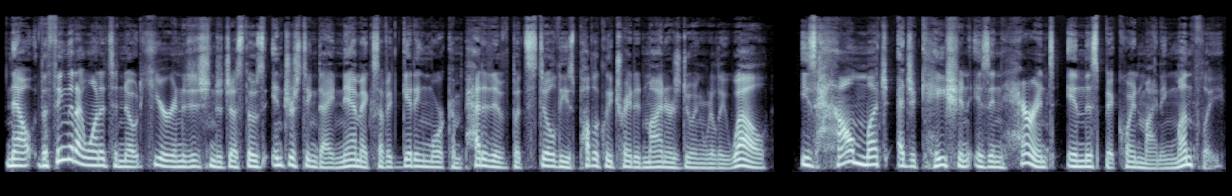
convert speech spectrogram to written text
Now, the thing that I wanted to note here, in addition to just those interesting dynamics of it getting more competitive, but still these publicly traded miners doing really well, is how much education is inherent in this Bitcoin mining monthly.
